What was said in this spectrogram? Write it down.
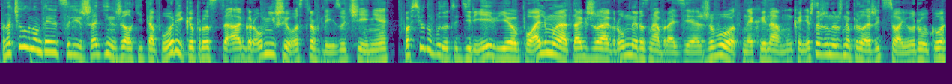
Поначалу нам дается лишь один жалкий топорик и просто огромнейший остров для изучения. Повсюду будут деревья, пальмы, а также огромное разнообразие животных, и нам, конечно же, нужно приложить свою руку.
